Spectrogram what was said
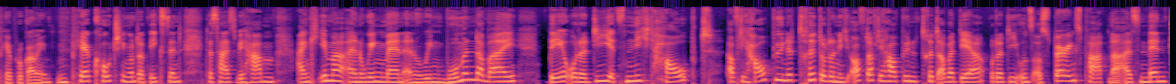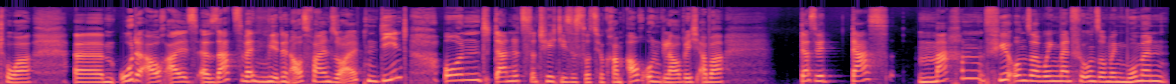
Pair Programming, Pair Coaching unterwegs sind. Das heißt, wir haben eigentlich immer einen Wingman, eine Wingwoman dabei, der oder die jetzt nicht Haupt auf die Hauptbühne tritt oder nicht oft auf die Hauptbühne tritt, aber der oder die uns als Sparringspartner, als Mentor ähm, oder auch als Ersatz, wenn wir denn ausfallen sollten, dient. Und da nützt natürlich dieses Soziogramm auch unglaublich, aber dass wir das machen für unser Wingman, für unsere Wingwoman,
